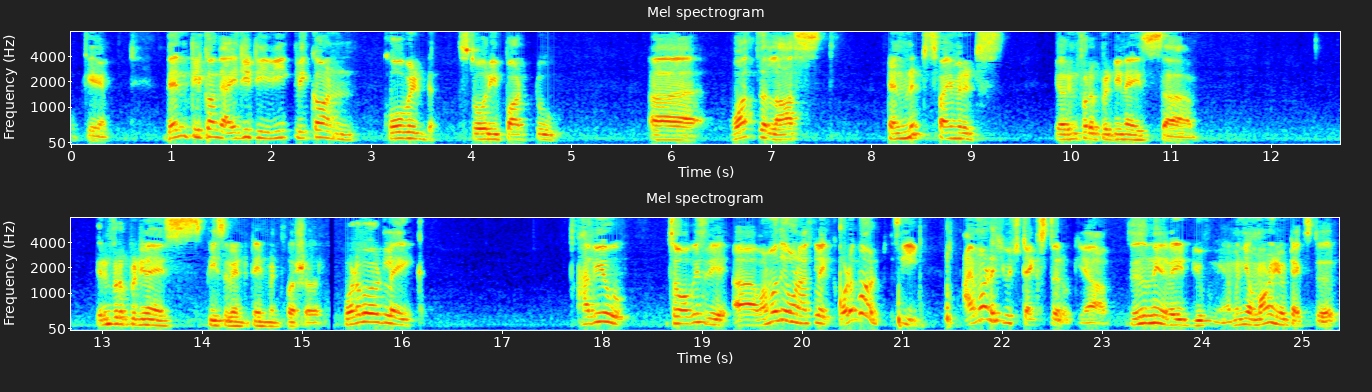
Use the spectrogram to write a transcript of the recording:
ஓகே தென் கிளிக் ஆன் தி ஐஜிடிவி கிளிக் ஆன் கோவிட் story part two. Uh, watch the last 10 minutes, 5 minutes. You're in for a pretty nice. Uh, you're in for a pretty nice piece of entertainment for sure. What about like, have you? So obviously, uh, one more thing I want to ask, like, what about? See, I'm not a huge texter. Okay, yeah, this is something very new for me. I mean, I'm not a new texter.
